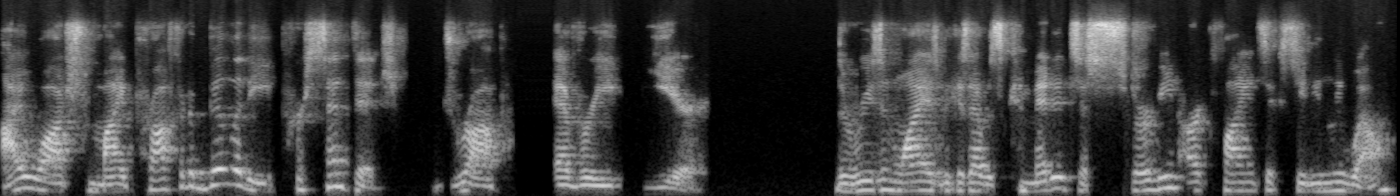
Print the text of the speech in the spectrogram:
I watched my profitability percentage drop every year. The reason why is because I was committed to serving our clients exceedingly well,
